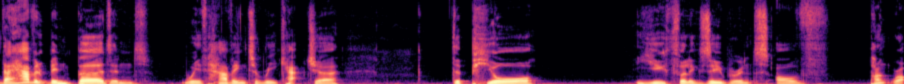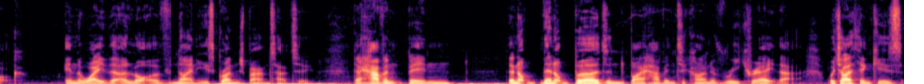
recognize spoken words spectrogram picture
they haven't been burdened with having to recapture the pure youthful exuberance of punk rock in the way that a lot of 90s grunge bands had to. They haven't been they're not they're not burdened by having to kind of recreate that, which I think is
